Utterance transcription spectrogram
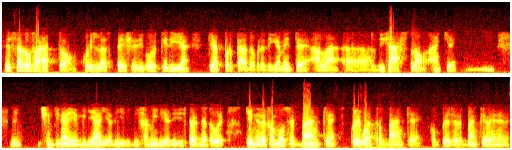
è stato fatto quella specie di porcheria che ha portato praticamente alla, uh, al disastro anche mh, centinaia e migliaia di, di famiglie di risparmiatori che nelle famose banche, quelle quattro banche, comprese le banche venete,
